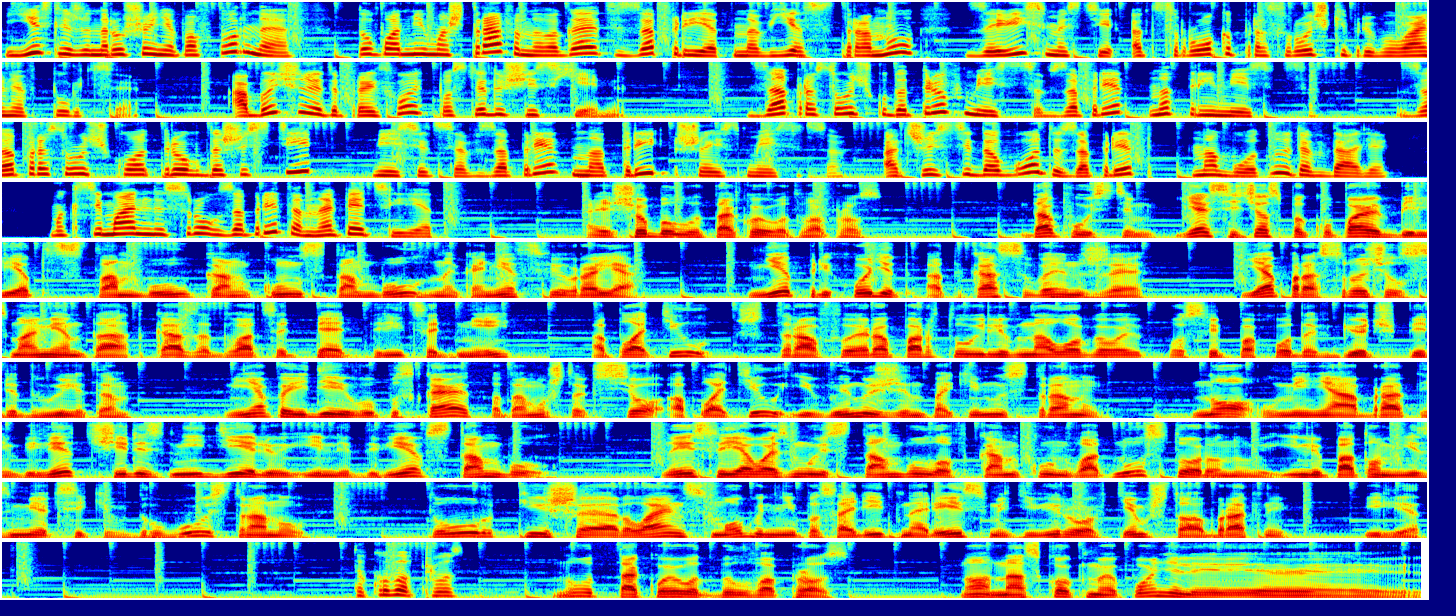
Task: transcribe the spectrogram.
Если же нарушение повторное, то помимо штрафа налагается запрет на въезд в страну в зависимости от срока просрочки пребывания в Турции. Обычно это происходит по следующей схеме. За просрочку до 3 месяцев запрет на 3 месяца. За просрочку от 3 до 6 месяцев запрет на 3-6 месяцев. От 6 до года запрет на год, ну и так далее. Максимальный срок запрета на 5 лет. А еще был вот такой вот вопрос. Допустим, я сейчас покупаю билет Стамбул, Канкун, Стамбул на конец февраля. Мне приходит отказ ВНЖ. Я просрочил с момента отказа 25-30 дней, оплатил штраф в аэропорту или в налоговой после похода в Гёч перед вылетом. Меня по идее выпускают, потому что все оплатил и вынужден покинуть страну но у меня обратный билет через неделю или две в Стамбул. Но если я возьму из Стамбула в Канкун в одну сторону или потом из Мексики в другую страну, Turkish Airlines могут не посадить на рейс, мотивировав тем, что обратный билет. Такой вопрос. Ну, вот такой вот был вопрос. Но, насколько мы поняли, э,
